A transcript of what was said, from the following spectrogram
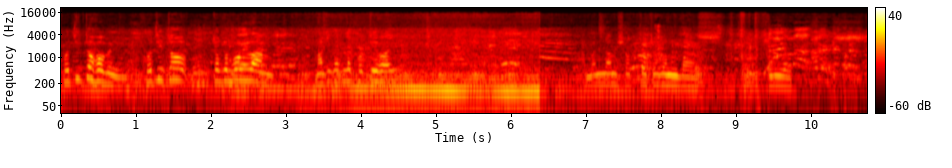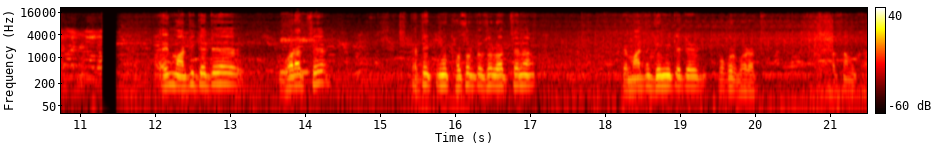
ক্ষতি তো হবেই। ক্ষতি তো তোকে বললাম মাটি কাটলে ক্ষতি হয়। আমার নাম সত্যচরণ দাস। এই মাটি কেটে ভরাচ্ছে তাতে কোনো ফসল টসল হচ্ছে না। মাটির জমি কেটে পুকুর ভরাচ্ছে। আসাম খা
